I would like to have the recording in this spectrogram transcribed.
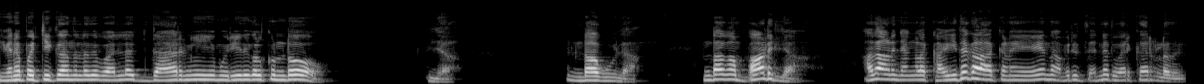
ഇവനെ പറ്റിക്കുക എന്നുള്ളത് വല്ല ധാരണ ഈ മുരീദുകൾക്കുണ്ടോ? ഇല്ല. ഉണ്ടാകൂല. ഉണ്ടാകാൻ പാടില്ല. അതാണ് ഞങ്ങളെ കൈതകളാക്കണേ എന്ന് അവർ തന്നെ തുരക്കാറുള്ളത്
